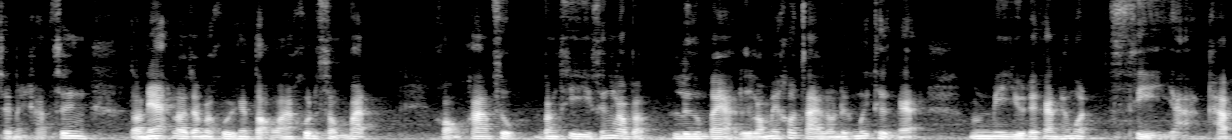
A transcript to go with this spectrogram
ใช่ไหมครับ ซึ่งตอนนี้เราจะมาคุยกันต่อว่าคุณสมบัติ ของความสุขบางที ซึ่งเราแบบลืมไปอะหรือเราไม่เข้าใจเรานึกไม่ถึงเนี่ยมันมีอยู่ด้วยกันทั้งหมด 4 อย่างครับ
